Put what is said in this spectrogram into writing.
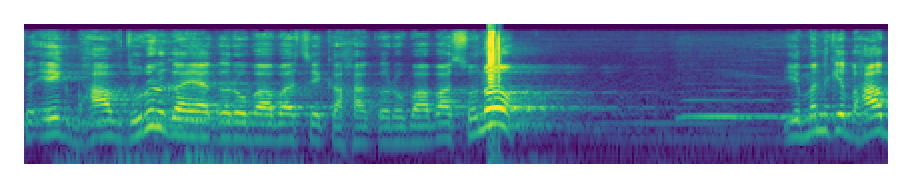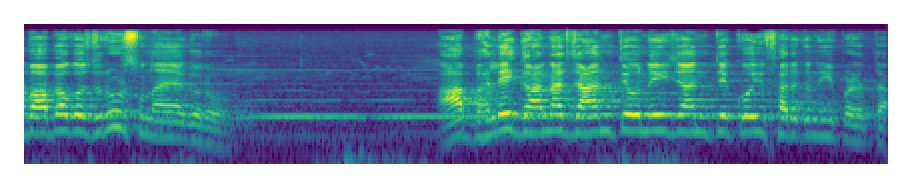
तो एक भाव ज़रूर गाया करो बाबा से, कहा करो, बाबा, सुनो। ये मन के भाव बाबा को ज़रूर सुनाया करो। आप भले गाना जानते हो, नहीं जानते, कोई फ़र्क नहीं पड़ता।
